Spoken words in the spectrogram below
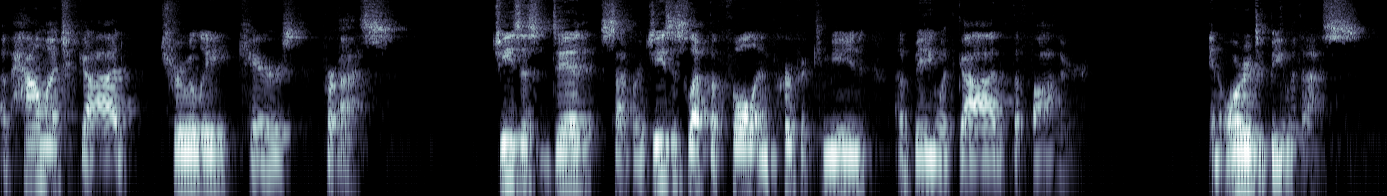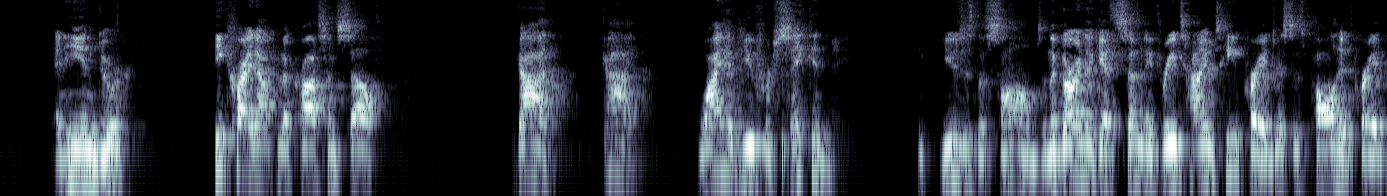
of how much God truly cares for us. Jesus did suffer. Jesus left the full and perfect communion of being with God the Father in order to be with us. And he endured. He cried out from the cross himself God, God, why have you forsaken me? He uses the Psalms. In the Garden of Gethsemane, three times he prayed, just as Paul had prayed,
